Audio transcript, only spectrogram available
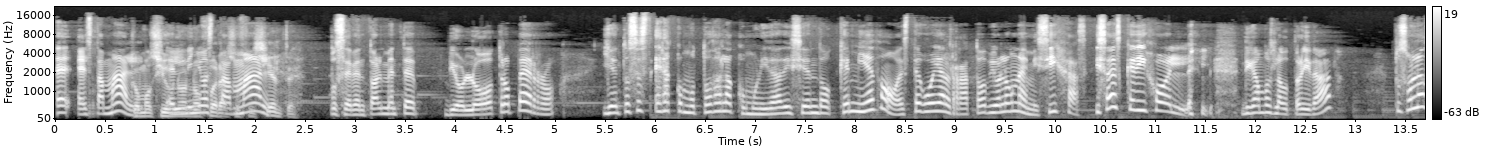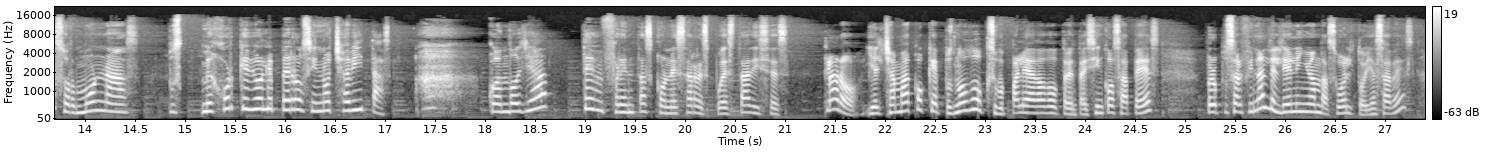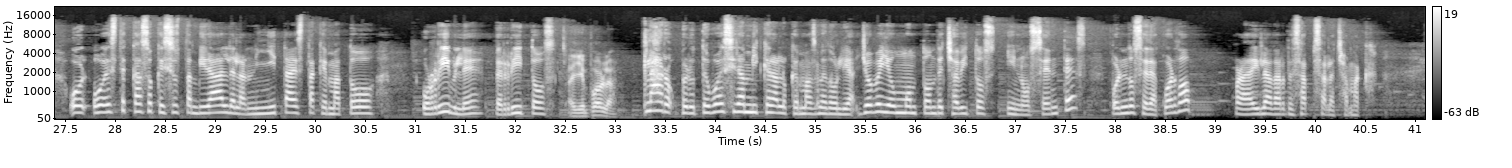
"Eh, está mal. Como si uno el niño no fuera está mal. suficiente. Pues eventualmente violó otro perro. Y entonces era como toda la comunidad diciendo, qué miedo, este güey al rato viola a una de mis hijas. ¿Y sabes qué dijo el, el- digamos, la autoridad? Pues son las hormonas. Pues mejor que viole perros y no chavitas. Cuando ya te enfrentas con esa respuesta, dices, claro, y el chamaco que, pues no dudo que su papá le ha dado 35 zapes, pero pues al final del día el niño anda suelto, ya sabes. O, o este caso que hizo tan viral de la niñita esta que mató horrible, perritos. Allá en Puebla. Claro, pero te voy a decir a mí que era lo que más me dolía. Yo veía un montón de chavitos inocentes poniéndose de acuerdo para ir a dar de zapes a la chamaca.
